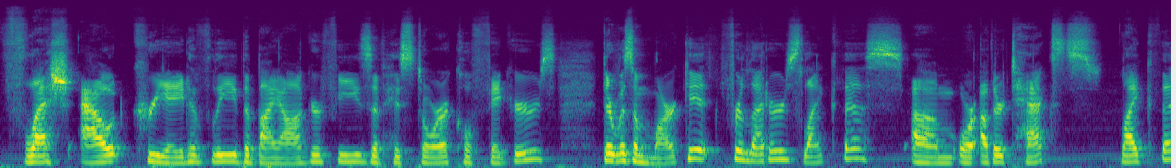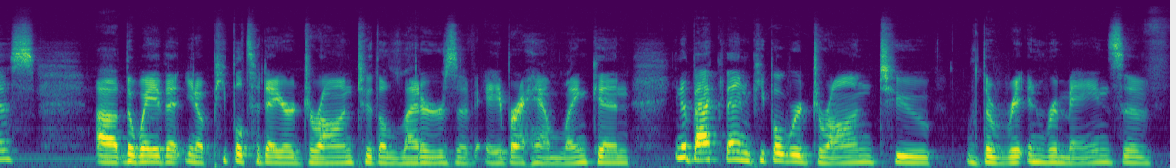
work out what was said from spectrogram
flesh out creatively the biographies of historical figures. There was a market for letters like this um, or other texts like this. Uh, the way that you know people today are drawn to the letters of Abraham Lincoln. You know, back then people were drawn to the written remains of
